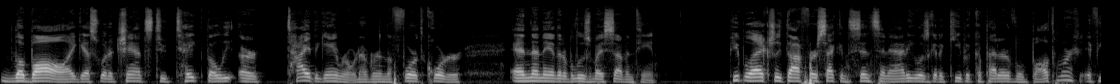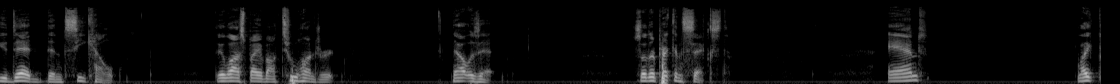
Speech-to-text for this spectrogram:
the ball, I guess, with a chance to take the lead or tie the game or whatever in the fourth quarter, and then they ended up losing by 17. People actually thought for a second Cincinnati was going to keep it competitive with Baltimore. If you did, then seek help. They lost by about 200. That was it. So they're picking sixth. And like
